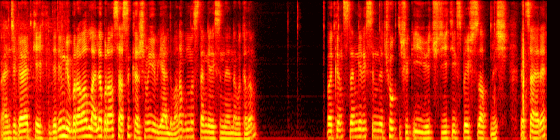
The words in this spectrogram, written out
Bence gayet keyifli. Dediğim gibi Brawlhalla ile Brawl Stars'ın karışımı gibi geldi bana. Bunun sistem gereksinimlerine bakalım. Bakın sistem gereksinimleri çok düşük. i3, GTX 560 vesaire.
